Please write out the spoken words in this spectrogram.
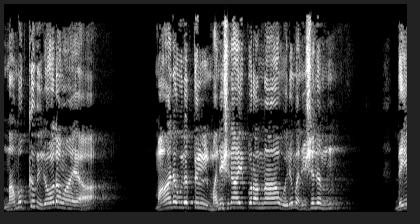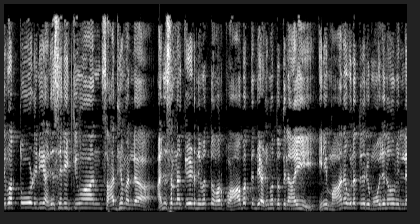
നമുക്ക് വിരോധമായ മാനകുലത്തിൽ മനുഷ്യനായി പിറന്ന ഒരു മനുഷ്യനും ദൈവത്തോടിനി അനുസരിക്കുവാൻ സാധ്യമല്ല. അനുസരണക്കേട് നിമിത്തം അവർ പാപത്തിന്റെ അടിമത്വത്തിലായി ഇനി മാനകുലത്തിനൊരു മോചനവുമില്ല.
